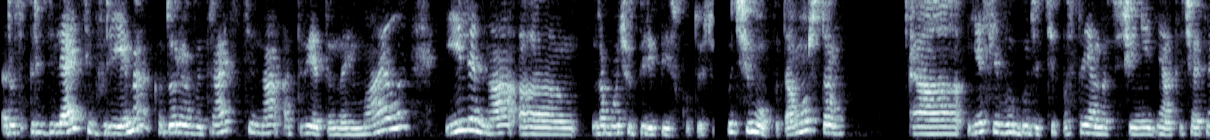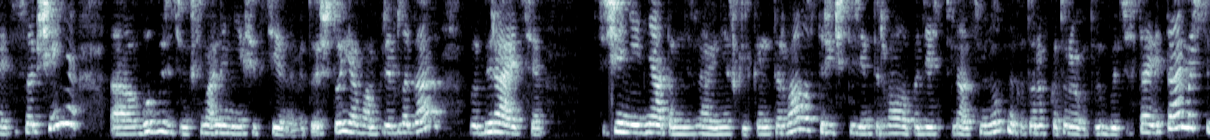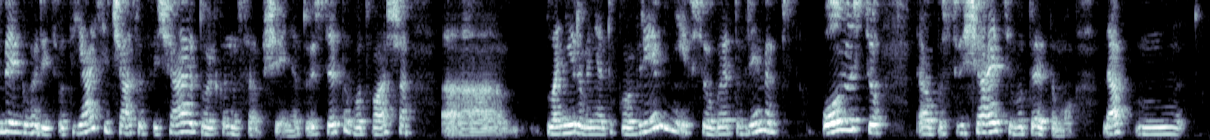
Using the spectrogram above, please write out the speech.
распределяйте время, которое вы тратите на ответы на имейлы или на э, рабочую переписку. То есть, почему? Потому что э, если вы будете постоянно в течение дня отвечать на эти сообщения, э, вы будете максимально неэффективными. То есть, что я вам предлагаю? Выбирайте в течение дня, там, не знаю, несколько интервалов, 3-4 интервала по 10-15 минут, на которые, в которые вот вы будете ставить таймер себе и говорить, вот я сейчас отвечаю только на сообщения. То есть это вот ваша планирование такое времени, и все, вы это время полностью э, посвящаете вот этому, да,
